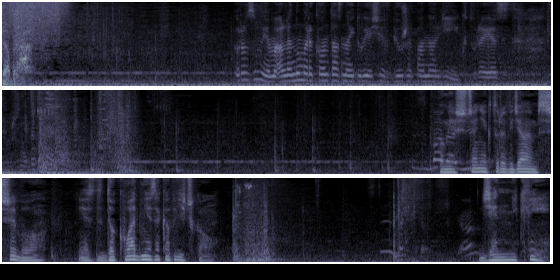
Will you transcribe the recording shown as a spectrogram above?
Dobra. Rozumiem, ale numer konta znajduje się w biurze pana Lee, które jest cóż niedostępne. Pomieszczenie, które widziałem z szybu, jest dokładnie za kapliczką. Co to jest za książka? Dziennik Lee.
